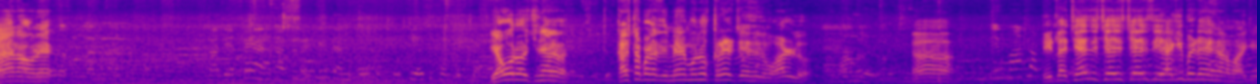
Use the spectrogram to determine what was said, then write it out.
ఆయన అవునే ఎవరు వచ్చినారు కష్టపడేది మేము క్రియేట్ చేసేది వాళ్ళు ఆ, ఇట్లా చేసి చేసి చేసి అగిపెట్టేసినారు మాకి.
